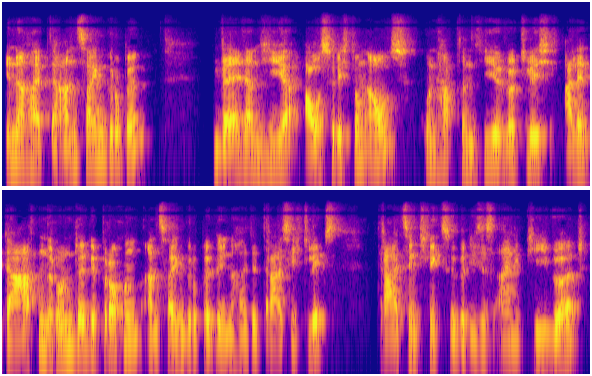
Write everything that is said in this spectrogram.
innerhalb der Anzeigengruppe, wähle dann hier Ausrichtung aus und habe dann hier wirklich alle Daten runtergebrochen. Anzeigengruppe beinhaltet 30 Klicks, 13 Klicks über dieses eine Keyword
